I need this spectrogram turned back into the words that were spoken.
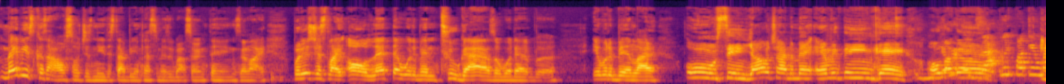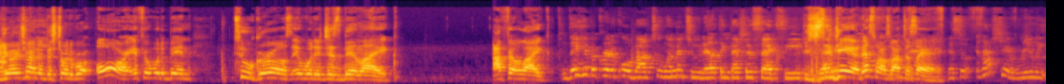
maybe it's because I also just need to stop being pessimistic about certain things and like. But it's just like oh, let that would have been two guys or whatever. It would have been like. Oh, see, y'all trying to make everything gay. Oh You're my god. Exactly fucking right. You're trying to destroy the world. Or if it would have been two girls, it would have just been like. I felt like they hypocritical about two women too. They'll think that shit's sexy. yeah, that's what I was about to say. So, that shit really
